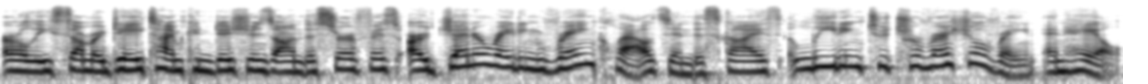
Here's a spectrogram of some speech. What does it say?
Early summer daytime conditions on the surface are generating rain clouds in the skies, leading to torrential rain and hail.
